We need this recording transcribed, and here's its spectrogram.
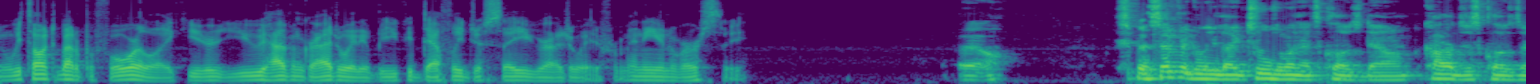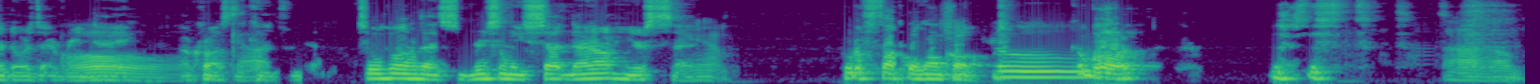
mean, we talked about it before. Like you you haven't graduated, but you could definitely just say you graduated from any university. Well, specifically, like choose one that's closed down. Colleges close their doors every day Oh, across the country. Choose one that's recently shut down. You're set. Damn. Who the fuck they gonna call? Come on. Um,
